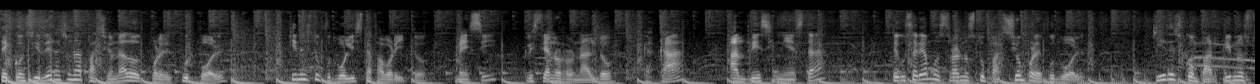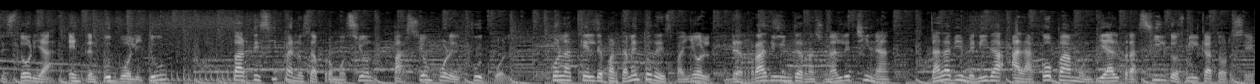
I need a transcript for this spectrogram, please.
¿Te consideras un apasionado por el fútbol? ¿Quién es tu futbolista favorito? ¿Messi? ¿Cristiano Ronaldo? ¿Kaká? ¿Andrés Iniesta? ¿Te gustaría mostrarnos tu pasión por el fútbol? ¿Quieres compartirnos tu historia entre el fútbol y tú? Participa en nuestra promoción Pasión por el Fútbol, con la que el Departamento de Español de Radio Internacional de China da la bienvenida a la Copa Mundial Brasil 2014.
